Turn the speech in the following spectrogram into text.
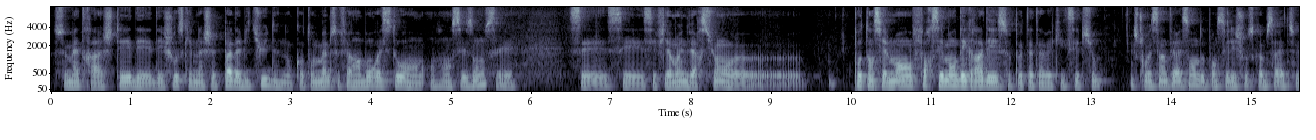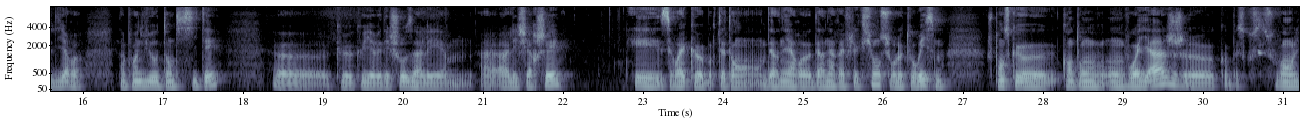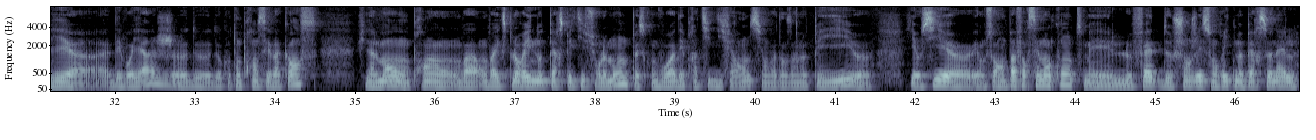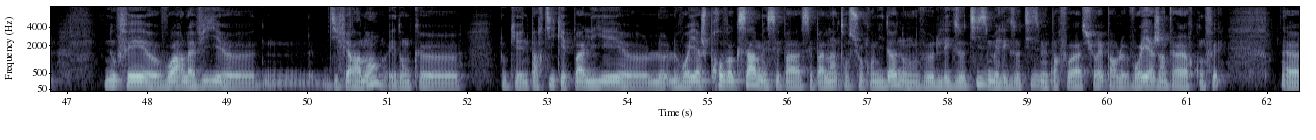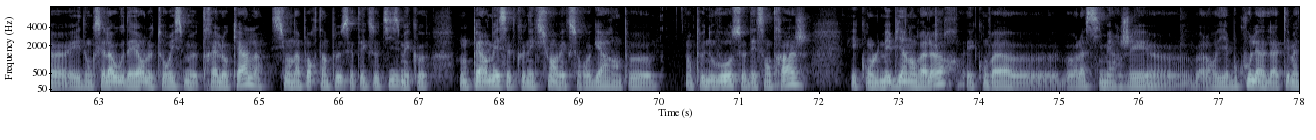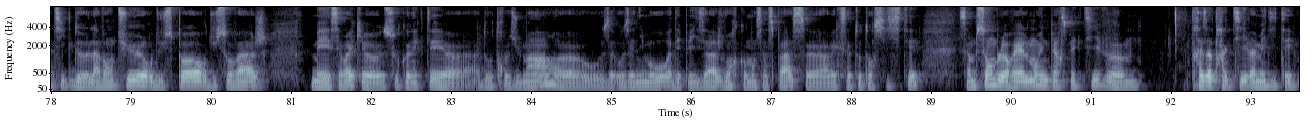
se mettre à acheter des, choses qu'elles n'achètent pas d'habitude. Donc quand on même se faire un bon resto en, en, saison, c'est, c'est, finalement une version potentiellement forcément dégradée, ce peut-être avec exception. Je trouvais ça intéressant de penser les choses comme ça et de se dire, d'un point de vue authenticité, euh, qu'il y avait des choses à aller, à aller chercher. Et c'est vrai que peut-être en dernière, dernière réflexion sur le tourisme, je pense que quand on, voyage, euh, parce que c'est souvent lié à des voyages, euh, de, quand on prend ses vacances, finalement on, prend, on, va, on va explorer une autre perspective sur le monde parce qu'on voit des pratiques différentes si on va dans un autre pays. Euh, il y a aussi, et on ne s'en rend pas forcément compte, mais le fait de changer son rythme personnel nous fait voir la vie différemment. Et donc donc il y a une partie qui n'est pas liée, euh, le, voyage provoque ça, mais ce n'est pas, pas l'intention qu'on y donne, on veut de l'exotisme, et l'exotisme est parfois assuré par le voyage intérieur qu'on fait. Euh, et donc c'est là où d'ailleurs le tourisme très local, si on apporte un peu cet exotisme et qu'on permet cette connexion avec ce regard un peu, un peu nouveau, ce décentrage, et qu'on le met bien en valeur et qu'on va euh, voilà, s'immerger. alors il y a beaucoup la, thématique de l'aventure, du sport, du sauvage, mais c'est vrai que se connecter euh, à d'autres humains, euh, aux, animaux, à des paysages, voir comment ça se passe euh, avec cette authenticité, ça me semble réellement une perspective très attractive à méditer.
